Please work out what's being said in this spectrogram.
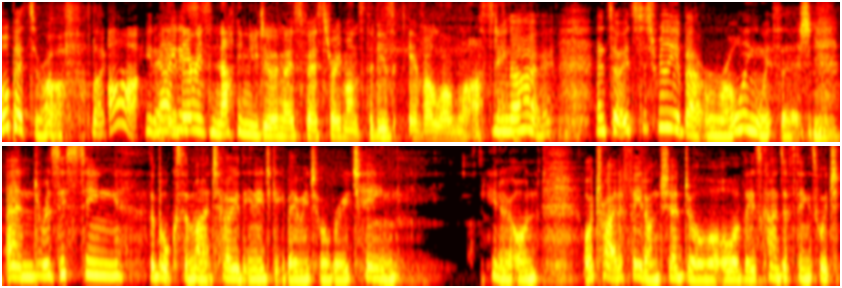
all bets are off. Like, Oh, you know, no, there is nothing you do in those first three months that is ever long lasting. No. And so it's just really about rolling with it mm. and resisting the books that might tell you that you need to get your baby into a routine, you know, on or try to feed on schedule or all of these kinds of things, which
